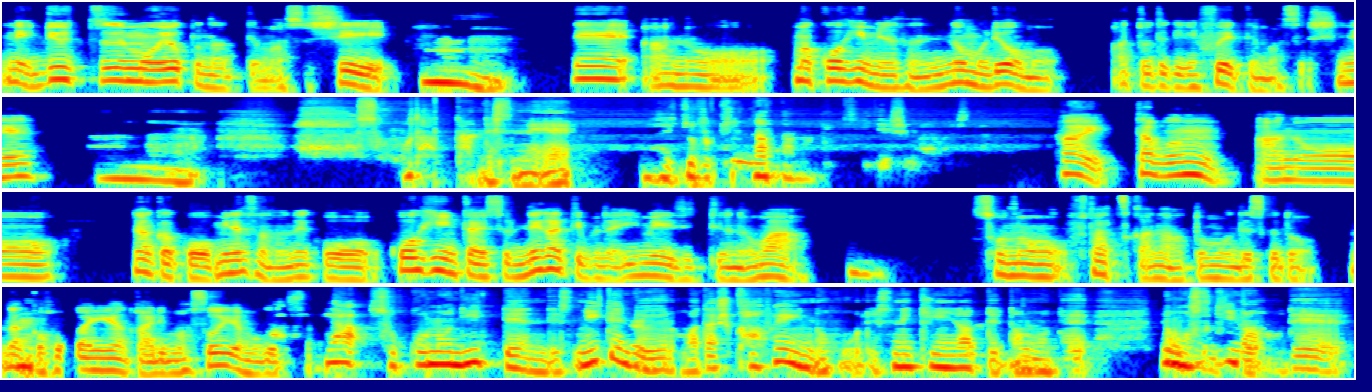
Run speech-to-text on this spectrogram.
ーね、流通も良くなってますし、うん。で、あのーまあコーヒー皆さん飲む量も圧倒的に増えてますしね。うん。はあ、そうだったんですね。ちょっと気になったので聞いてしまいました。はい。多分、あのーなんかこう、皆さんのね、こう、コーヒーに対するネガティブなイメージっていうのはうん、その二つかなと思うんですけど、なんか他になんかあります？山口さんい。や、そこの2点です。2点というよりも私カフェインの方ですね、気になってたので。でも好きなので。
